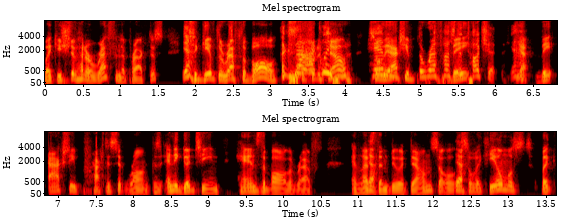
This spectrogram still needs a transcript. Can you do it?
Like you should have had a ref in the practice Yeah. to give the ref the ball to put it down. So they actually, The ref has they- to touch it. Yeah. yeah. they actually practice it wrong because any good team hands the ball to the ref and lets Yeah. them do it down. So, Yeah. so like he almost like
